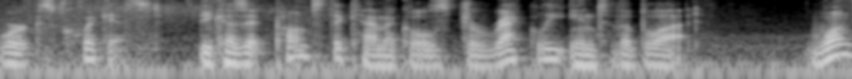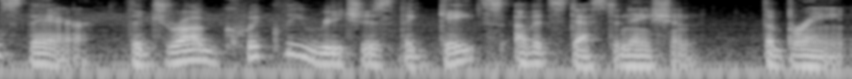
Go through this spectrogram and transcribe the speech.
works quickest because it pumps the chemicals directly into the blood. Once there, the drug quickly reaches the gates of its destination, the brain.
